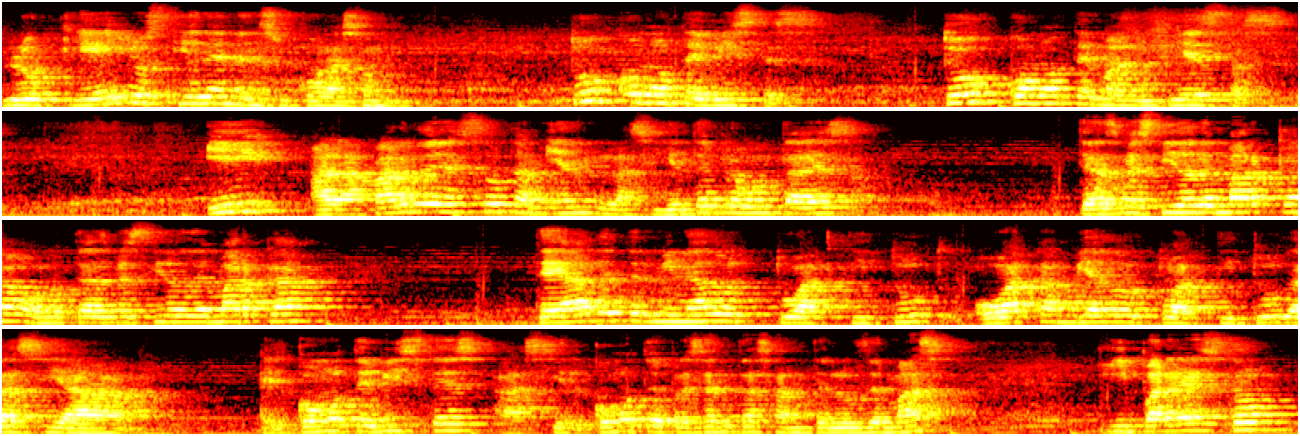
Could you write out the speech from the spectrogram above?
lo que ellos tienen en su corazón. ¿Tú cómo te vistes? ¿Tú cómo te manifiestas? Y a la par de esto también la siguiente pregunta es, ¿te has vestido de marca o no te has vestido de marca? ¿Te ha determinado tu actitud o ha cambiado tu actitud hacia el cómo te vistes, hacia el cómo te presentas ante los demás? Y para esto,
